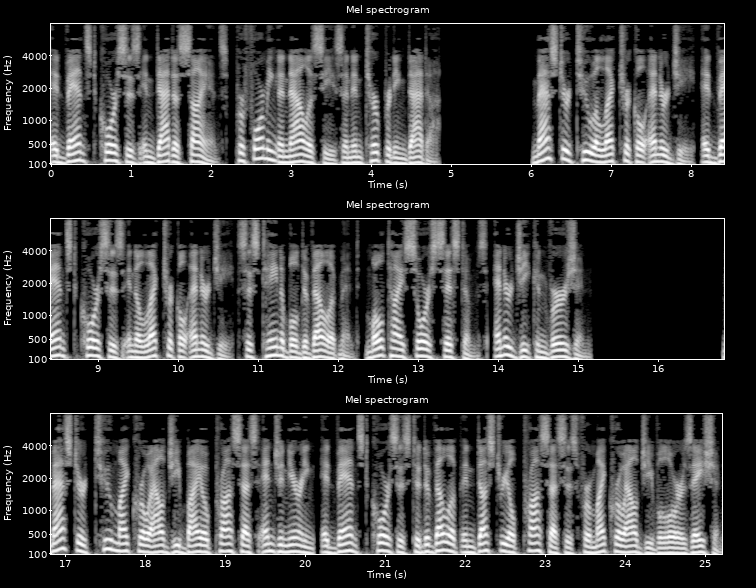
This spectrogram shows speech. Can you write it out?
advanced courses in data science, performing analyses and interpreting data. Master 2 Electrical Energy, advanced courses in electrical energy sustainable development, multi-source systems, energy conversion. Master 2 Microalgae Bioprocess Engineering, advanced courses to develop industrial processes for microalgae valorization.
